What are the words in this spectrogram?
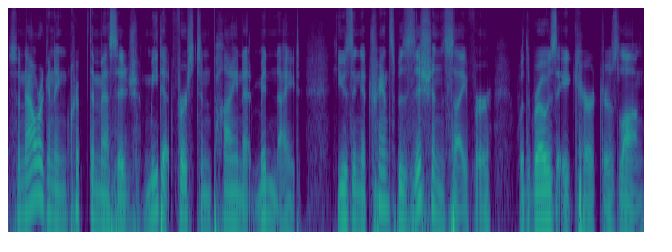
So now we're going to encrypt the message, meet at First and Pine at midnight, using a transposition cipher with rows 8 characters long.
